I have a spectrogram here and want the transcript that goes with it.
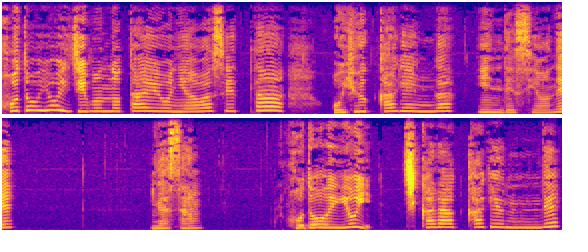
程よい自分の体温に合わせたお湯加減がいいんですよね。皆さん、程よい力加減で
